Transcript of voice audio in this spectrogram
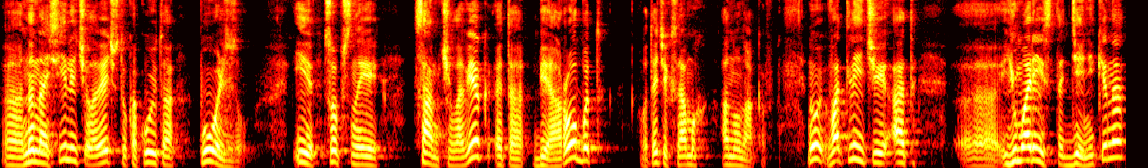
э, наносили человечеству какую-то пользу. И, собственно, и сам человек – это биоробот вот этих самых анунаков. Ну, в отличие от э, юмориста Деникина,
